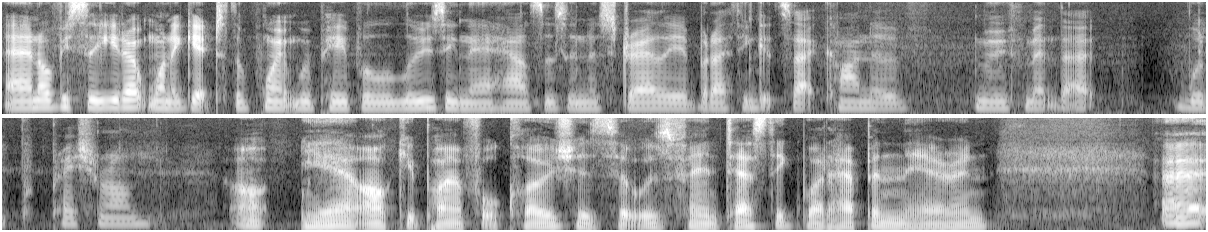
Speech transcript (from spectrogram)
And obviously, you don't want to get to the point where people are losing their houses in Australia, but I think it's that kind of movement that would put pressure on. Oh yeah, Occupy foreclosures. It was fantastic what happened there, and uh,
